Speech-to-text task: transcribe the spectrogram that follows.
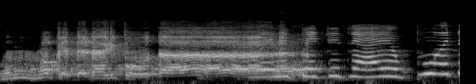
నేను పెద్ద డాడీ పోతా. నేను పెట్టి పూట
